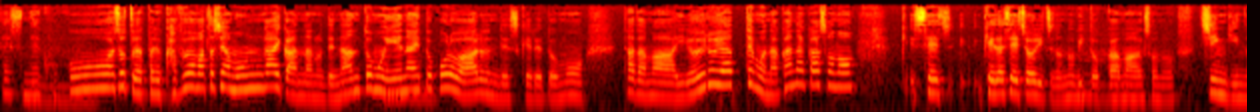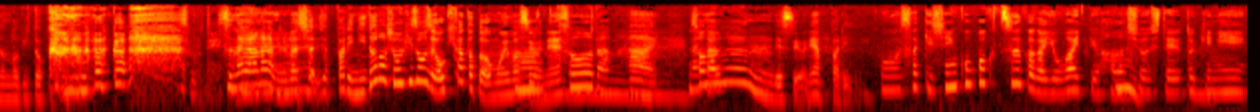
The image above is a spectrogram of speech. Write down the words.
ですね、ここはちょっとやっぱり株は私は門外観なので、なんとも言えないところはあるんですけれども、ただまあ、いろいろやっても、なかなかその、経済成長率の伸びとか、まあ、その賃金の伸びとか、なかなかつながらなかった、ね、やっぱり2度の消費増税大きかったとは思いますよね。そうだ、はい、その分ですよね、やっぱり。こうさっき新興国通貨が弱いっていう話をしているときに、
